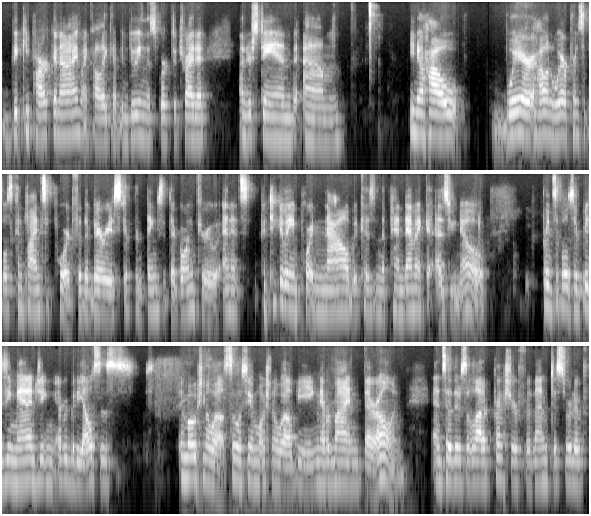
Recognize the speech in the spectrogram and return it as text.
Vicky Park and I, my colleague, have been doing this work to try to understand um, you know, how where how and where principals can find support for the various different things that they're going through. And it's particularly important now because in the pandemic, as you know, principals are busy managing everybody else's emotional well, socio-emotional well-being, never mind their own. And so there's a lot of pressure for them to sort of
